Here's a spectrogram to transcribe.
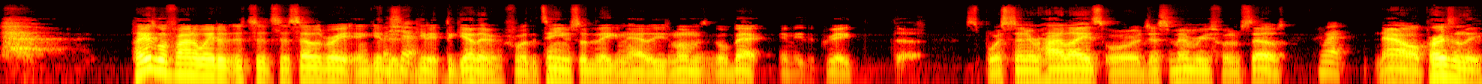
players will find a way to to, to celebrate and get the, sure. get it together for the team so that they can have these moments and go back and either create sports center highlights or just memories for themselves. Right. Now, personally,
